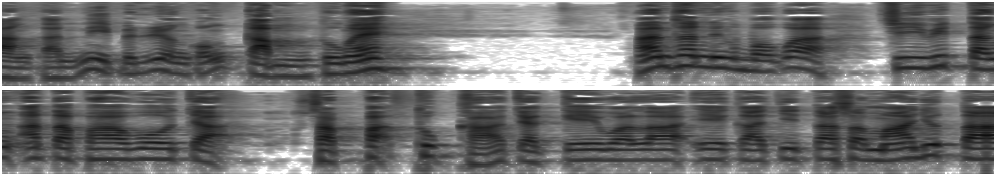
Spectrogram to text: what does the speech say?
ต่างกัน นี่เป็นเรื่องของกรรมถูกไหมอันท่านหนึ่งบอกว่าชีวิตตังอัตภาโวจะ สัพพทุกขาจะเกวลาเอกาจิตตสมายุตตา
